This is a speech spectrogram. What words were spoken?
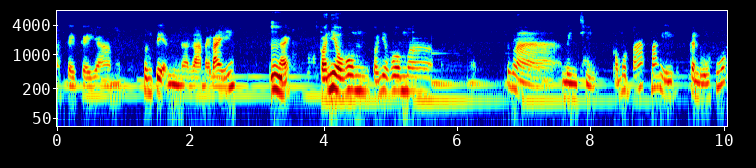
uh, cái cái um, phương tiện là máy bay ấy. Ừ. đấy. Có nhiều hôm có nhiều hôm uh, tức là mình chỉ có một bác bác ấy cần uống thuốc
